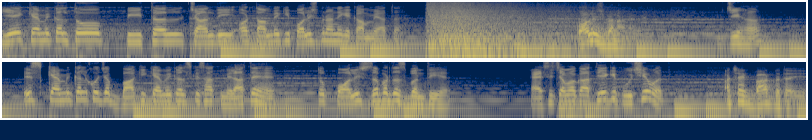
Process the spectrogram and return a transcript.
ये केमिकल तो पीतल चांदी और तांबे की पॉलिश बनाने के काम में आता है। पॉलिश बनाने में? जी हाँ इस केमिकल को जब बाकी केमिकल्स के साथ मिलाते हैं तो पॉलिश ज़बरदस्त बनती है। ऐसी चमक आती है कि पूछिए मत। अच्छा एक बात बताइए।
